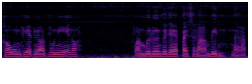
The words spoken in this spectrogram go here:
เข้ากรุงเทพในวันพรุ่งนี้เนาะวันมะรืนก็จะได้ไปสนามบินนะครับ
